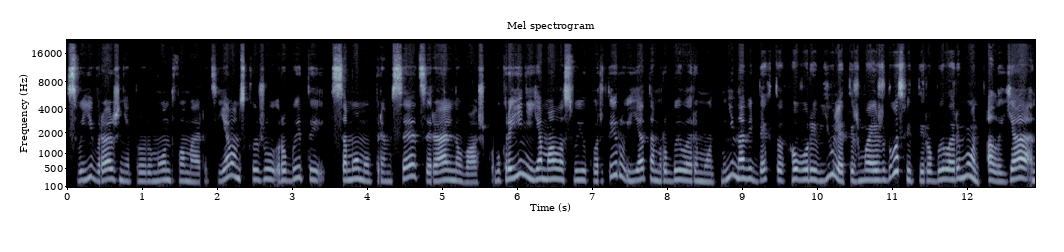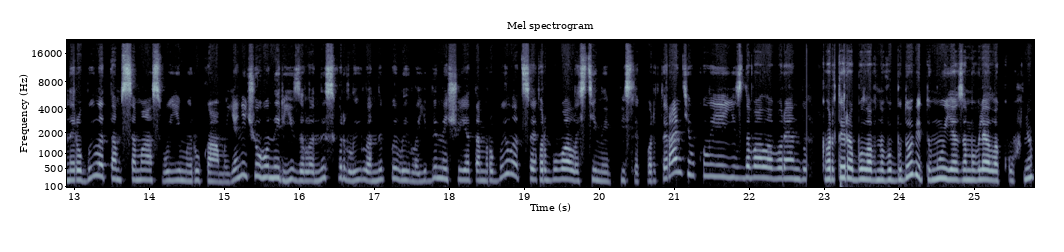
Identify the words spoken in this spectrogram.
свої враження про ремонт в Америці. Я вам скажу, робити самому прям все це реально важко. В Україні я мала свою квартиру і я там робила ремонт. Мені навіть дехто говорив: Юля, ти ж маєш досвід, ти робила ремонт. Але я не робила там сама своїми руками. Я нічого не різала, не сверлила, не пилила. Єдине, що я там робила, це фарбувала стіни після квартирантів, коли я її здавала в оренду. Квартира була в новобудові, тому я замовляла кухню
